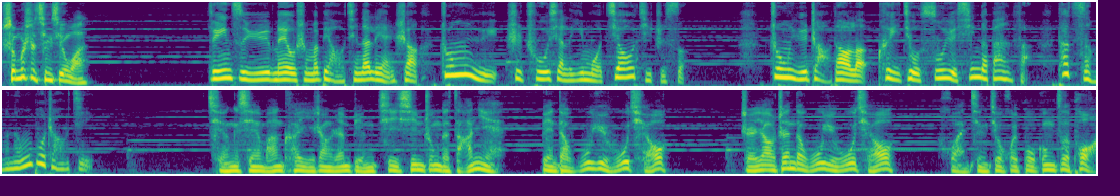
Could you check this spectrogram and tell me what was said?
什么是清心丸？林子瑜没有什么表情的脸上，终于是出现了一抹焦急之色。终于找到了可以救苏月心的办法，他怎么能不着急？清心丸可以让人摒弃心中的杂念，变得无欲无求。只要真的无欲无求，幻境就会不攻自破，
